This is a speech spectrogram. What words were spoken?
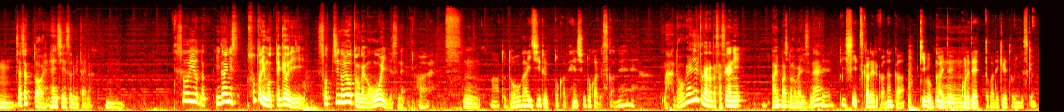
うん。ちゃちゃっと変身するみたいな。うん。そういうの意外に外に持っていくよりそっちの用途が今多いですね。はい。うん。まああと動画いじるとか、編集とかですかね。まあ動画いじるとかなったらさすがに iPad の方がいいですね。で PC 疲れるから、なんか気分変えてうん。うんうんこれでとかできるといいんですけどね。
